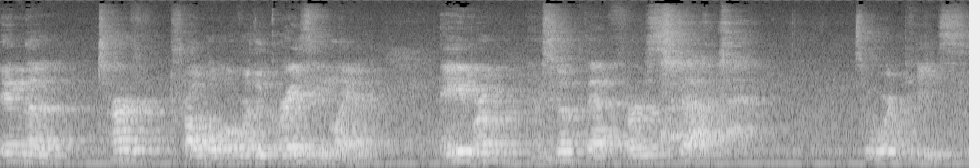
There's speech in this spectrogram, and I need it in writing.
In the turf trouble over the grazing land, Abram took that first step toward peace.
